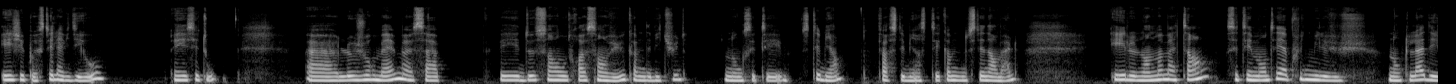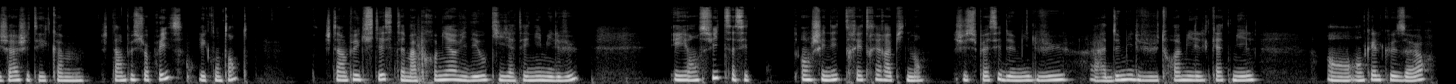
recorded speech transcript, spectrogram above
Et j'ai posté la vidéo, et c'est tout. Euh, le jour même, ça a fait 200 ou 300 vues comme d'habitude. Donc c'était bien. Enfin c'était bien, c'était normal. Et le lendemain matin, c'était monté à plus de 1000 vues. Donc là déjà, j'étais comme j'étais un peu surprise et contente. J'étais un peu excitée, c'était ma première vidéo qui atteignait 1000 vues. Et ensuite, ça s'est enchaîné très très rapidement. Je suis passée de 1000 vues à 2000 vues, 3000, 4000 en, quelques heures.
